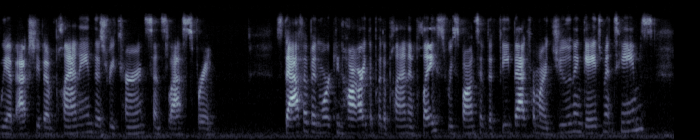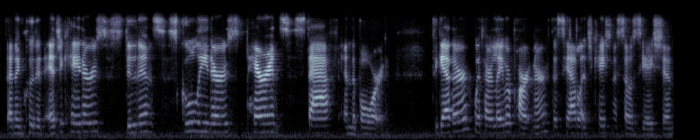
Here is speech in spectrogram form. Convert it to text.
We have actually been planning this return since last spring. Staff have been working hard to put a plan in place responsive to feedback from our June engagement teams that included educators, students, school leaders, parents, staff, and the board. Together with our labor partner, the Seattle Education Association,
